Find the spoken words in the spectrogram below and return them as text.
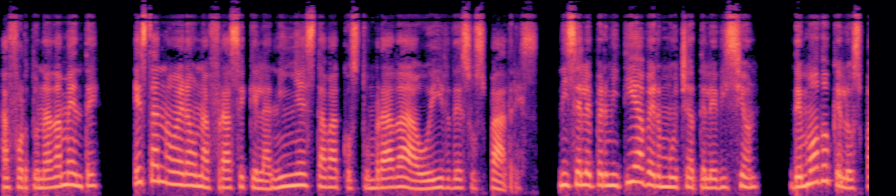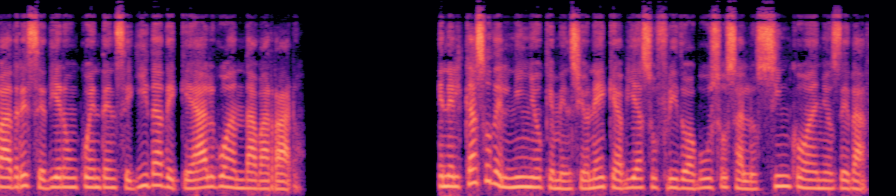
Afortunadamente, esta no era una frase que la niña estaba acostumbrada a oír de sus padres, ni se le permitía ver mucha televisión, de modo que los padres se dieron cuenta enseguida de que algo andaba raro. En el caso del niño que mencioné que había sufrido abusos a los cinco años de edad,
